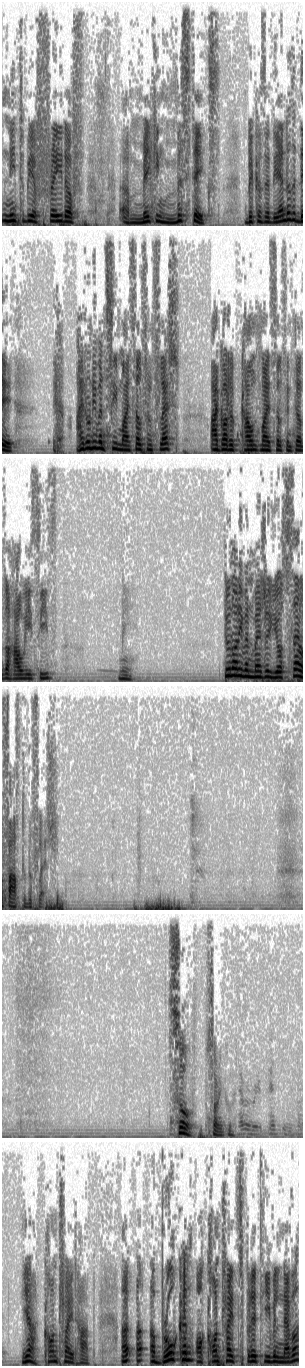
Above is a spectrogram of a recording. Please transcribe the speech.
need to be afraid of uh, making mistakes because at the end of the day, I don't even see myself in flesh. I got to count myself in terms of how he sees me. Do not even measure yourself after the flesh. So, sorry, go ahead. Yeah, contrite heart. A, a, a broken or contrite spirit, he will never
